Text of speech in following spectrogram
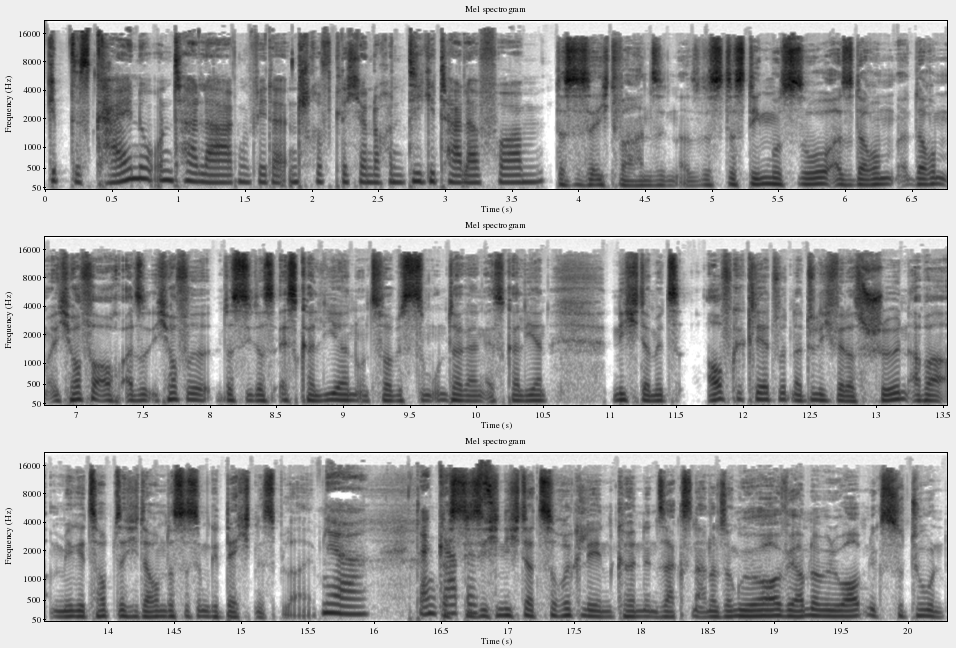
gibt es keine Unterlagen, weder in schriftlicher noch in digitaler Form. Das ist echt Wahnsinn. Also das, das Ding muss so, also darum, darum, ich hoffe auch, also ich hoffe, dass sie das eskalieren und zwar bis zum Untergang eskalieren. Nicht damit es aufgeklärt wird, natürlich wäre das schön, aber mir geht es hauptsächlich darum, dass es im Gedächtnis bleibt. Ja, dann gab dass sie sich nicht da zurücklehnen können in Sachsen an und sagen, ja, wir haben damit überhaupt nichts zu tun.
